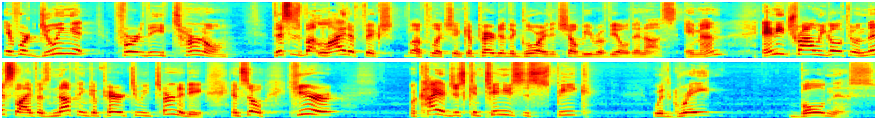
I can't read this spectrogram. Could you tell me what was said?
if we're doing it for the eternal, this is but light affliction compared to the glory that shall be revealed in us. Amen? Any trial we go through in this life is nothing compared to eternity. And so here, Micaiah just continues to speak with great boldness.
